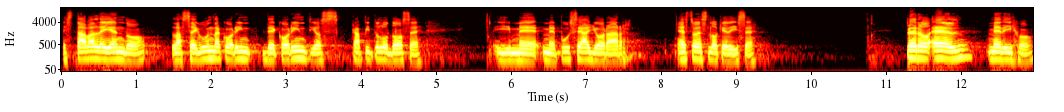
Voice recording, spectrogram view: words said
estaba leyendo la segunda de Corintios capítulo 12 y me, me puse a llorar. Esto es lo que dice. Pero él me dijo,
